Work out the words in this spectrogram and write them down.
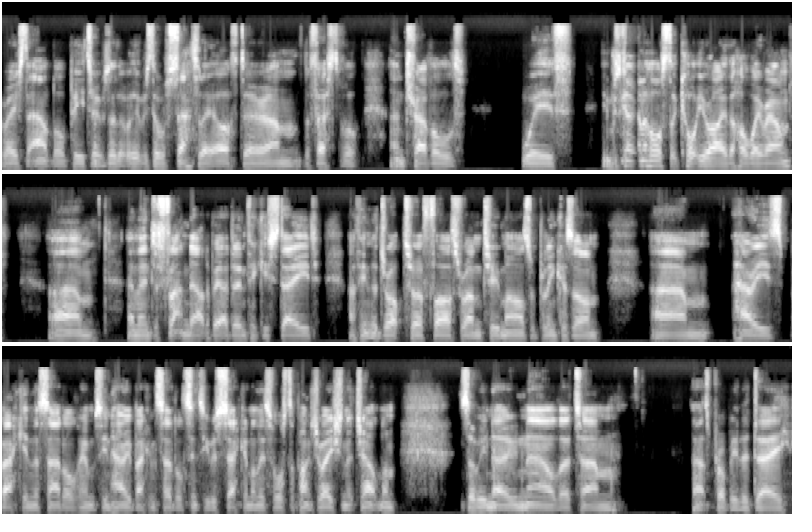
race that outlawed Peter. It was, it was the Saturday after um, the festival and travelled with. It was kind of horse that caught your eye the whole way around. Um, and then just flattened out a bit. I don't think he stayed. I think the drop to a fast run, two miles with blinkers on. Um, Harry's back in the saddle. We haven't seen Harry back in the saddle since he was second on this horse to punctuation at Cheltenham. So we know now that um, that's probably the day.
